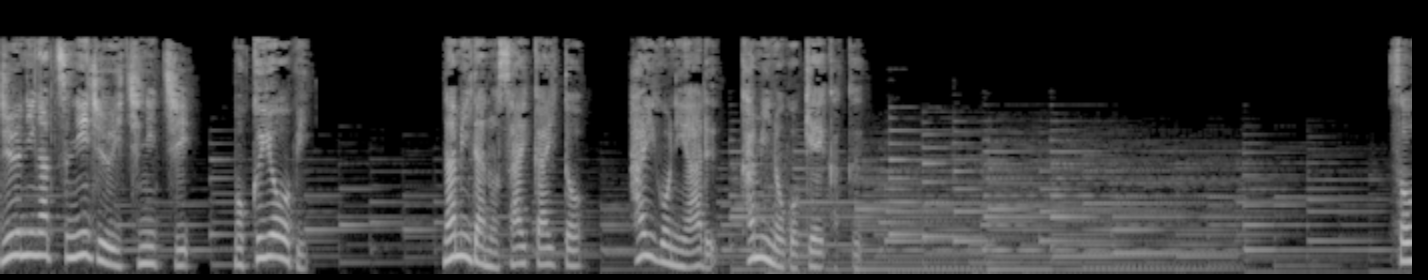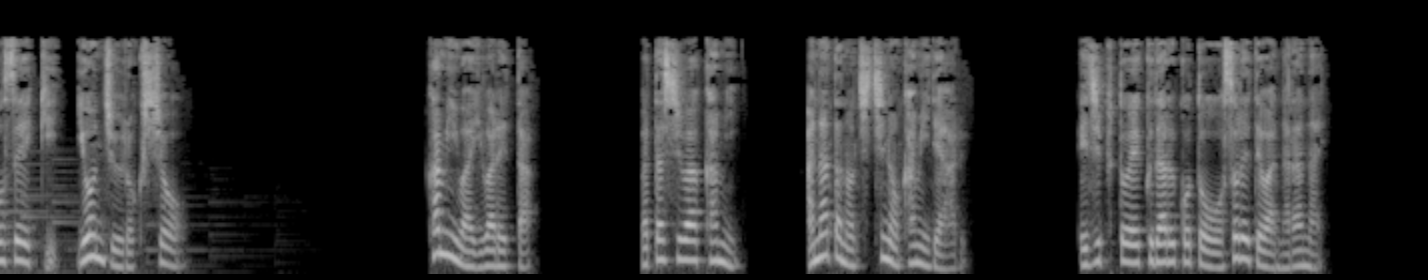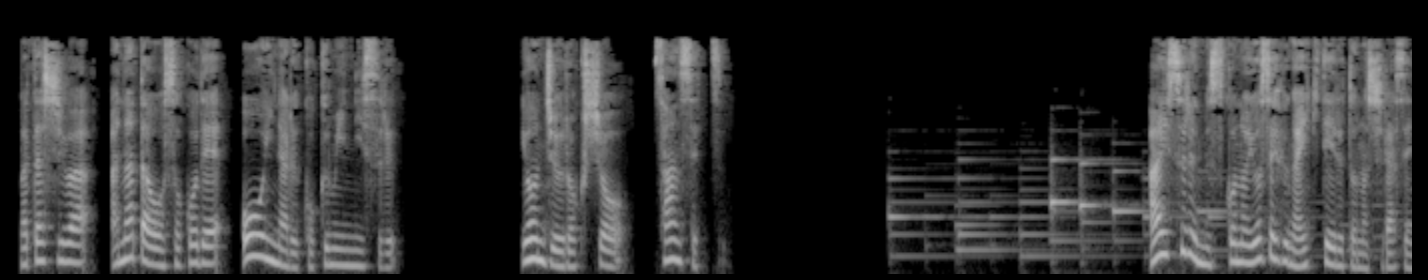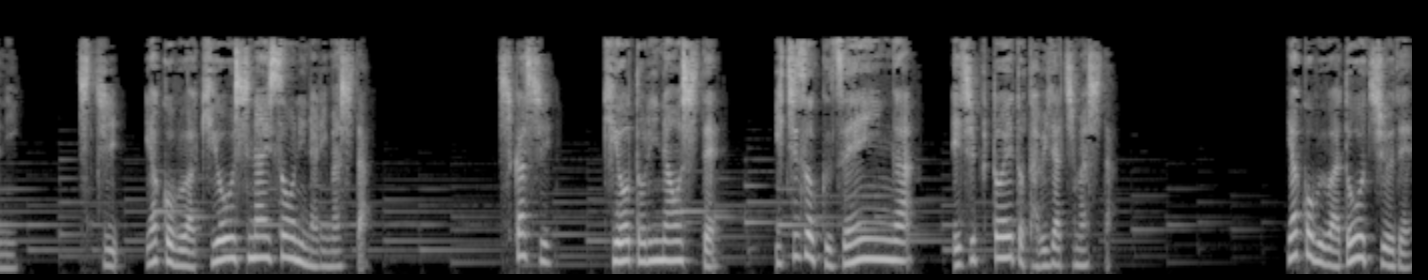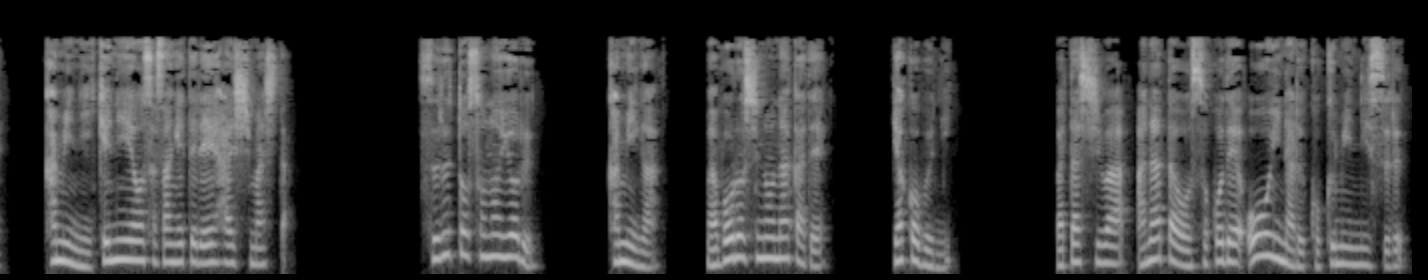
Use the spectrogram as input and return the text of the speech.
12月21日木曜日涙の再会と背後にある神のご計画創世記46章神は言われた。私は神、あなたの父の神である。エジプトへ下ることを恐れてはならない。私はあなたをそこで大いなる国民にする。46章3節愛する息子のヨセフが生きているとの知らせに、父、ヤコブは気を失いそうになりました。しかし、気を取り直して、一族全員がエジプトへと旅立ちました。ヤコブは道中で神に生贄を捧げて礼拝しました。するとその夜、神が幻の中でヤコブに、私はあなたをそこで大いなる国民にする。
